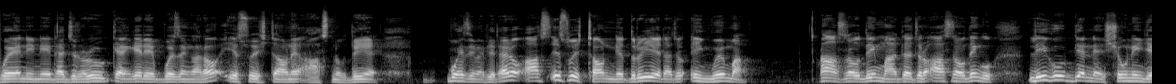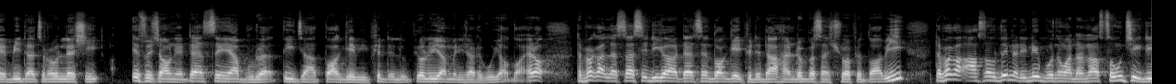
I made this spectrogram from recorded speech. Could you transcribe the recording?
ပွဲအနေနဲ့ဒါကျွန်တော်တို့ကန်ခဲ့တဲ့ပွဲစဉ်ကတော့ Ipswich Town နဲ့ Arsenal တဲ့ရဲ့ပွဲစဉ်ပဲဖြစ်တယ်အဲ့တော့ Ipswich Town နဲ့သူတို့ရဲ့ဒါကျွန်တော်အိမ်ခွဲမှာ အာဆနယ်အသင်းမှာဒါကျွန်တော်အာဆနယ်အသင်းကိုလေးဂိုးပြတ်နဲ့ရှုံးနေခဲ့ပြီးဒါကျွန်တော်တို့လက်ရှိ Ipswich Town နဲ့တန်ဆင်ရဘူးတော့တီကြသွားခဲ့ပြီဖြစ်တယ်လို့ပြောလို့ရမယ့်နေတာတကူရောက်သွားအဲ့တော့တစ်ဖက်က Leicester City ကတန်ဆင်သွားခဲ့ဖြစ်တယ်ဒါ100% sure ဖြစ်သွားပြီတစ်ဖက်က Arsenal အသင်းနဲ့ဒီနေ့ပုံစံမှာဒါနောက်ဆုံးချိန်ထိ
